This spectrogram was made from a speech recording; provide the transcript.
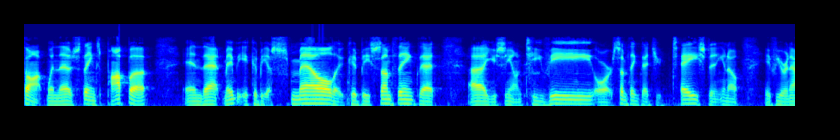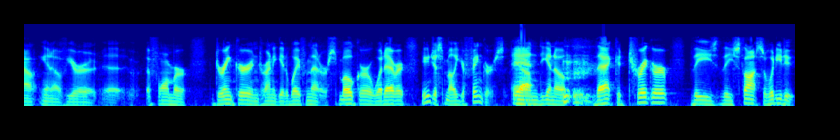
thought, when those things pop up, and that maybe it could be a smell, it could be something that uh, you see on TV or something that you taste. And you know, if you're now, you know, if you're a, a former drinker and trying to get away from that, or smoker or whatever, you can just smell your fingers, Yeah. and you know that could trigger these these thoughts. So what do you do?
